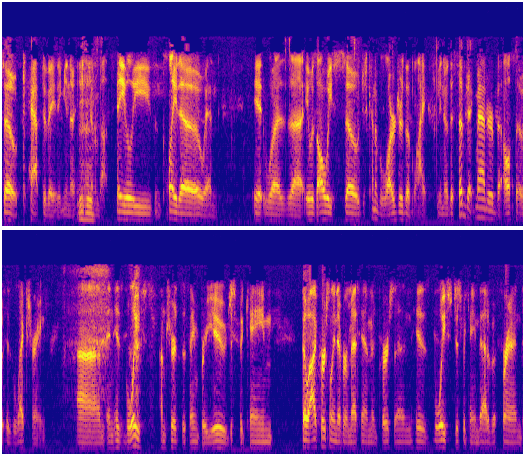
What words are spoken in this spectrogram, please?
so captivating. You know, he was mm-hmm. talking about Thales and Plato and it was uh, it was always so just kind of larger than life. You know, the subject matter, but also his lecturing um, and his voice. I'm sure it's the same for you. Just became, though I personally never met him in person, his voice just became that of a friend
